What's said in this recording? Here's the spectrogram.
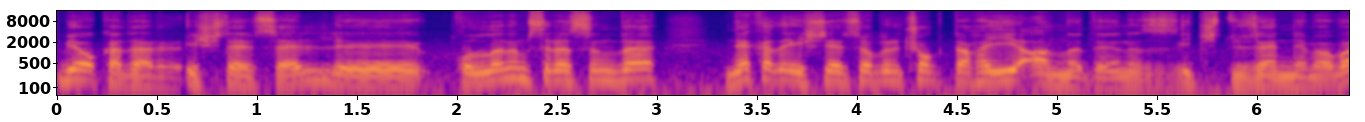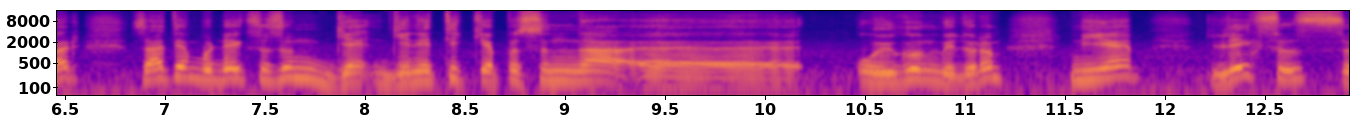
bir o kadar işlevsel. E, kullanım sırasında ne kadar işlevsel olduğunu çok daha iyi anladığınız iç düzenleme var. Zaten bu Lexus'un ge- genetik yapısına e, uygun bir durum. Niye? Lexus e,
